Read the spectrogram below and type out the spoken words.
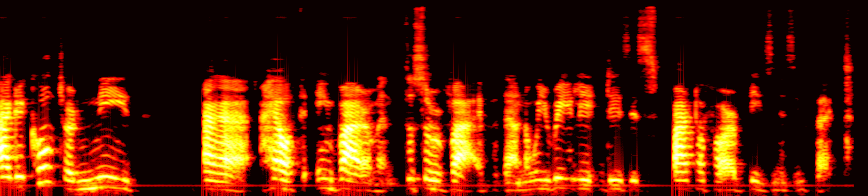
agriculture needs a healthy environment to survive. Then we really, this is part of our business, in fact,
